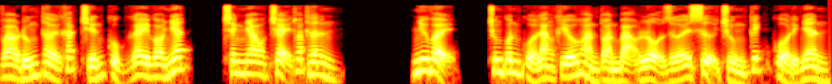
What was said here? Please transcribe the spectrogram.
vào đúng thời khắc chiến cục gây go nhất, tranh nhau chạy thoát thân. Như vậy, trung quân của lăng khiếu hoàn toàn bạo lộ dưới sự trùng kích của địch nhân.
